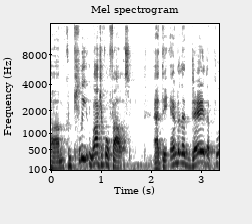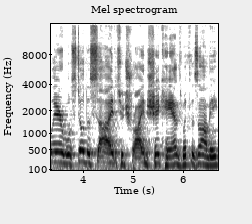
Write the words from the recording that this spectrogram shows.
um, complete logical fallacy. At the end of the day, the player will still decide to try and shake hands with the zombie,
